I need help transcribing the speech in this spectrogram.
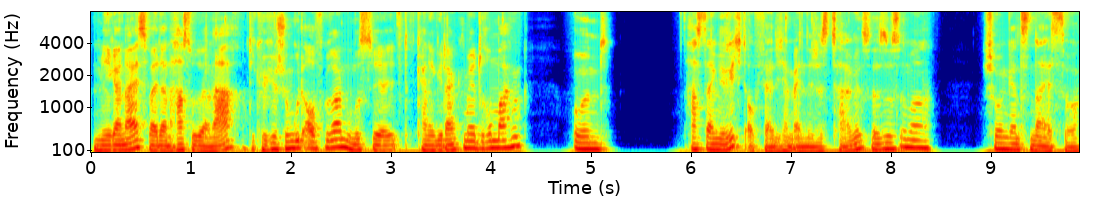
mega nice, weil dann hast du danach die Küche schon gut aufgeräumt, musst dir keine Gedanken mehr drum machen und hast dein Gericht auch fertig am Ende des Tages. Das ist immer schon ganz nice so,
